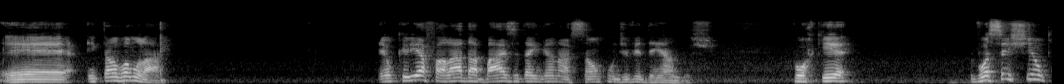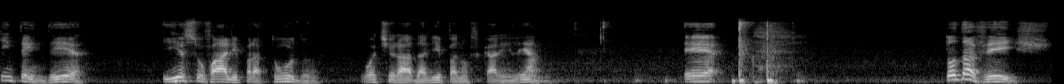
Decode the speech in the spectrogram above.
É, então vamos lá. Eu queria falar da base da enganação com dividendos, porque vocês tinham que entender e isso vale para tudo, vou tirar dali para não ficarem lendo, é toda vez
